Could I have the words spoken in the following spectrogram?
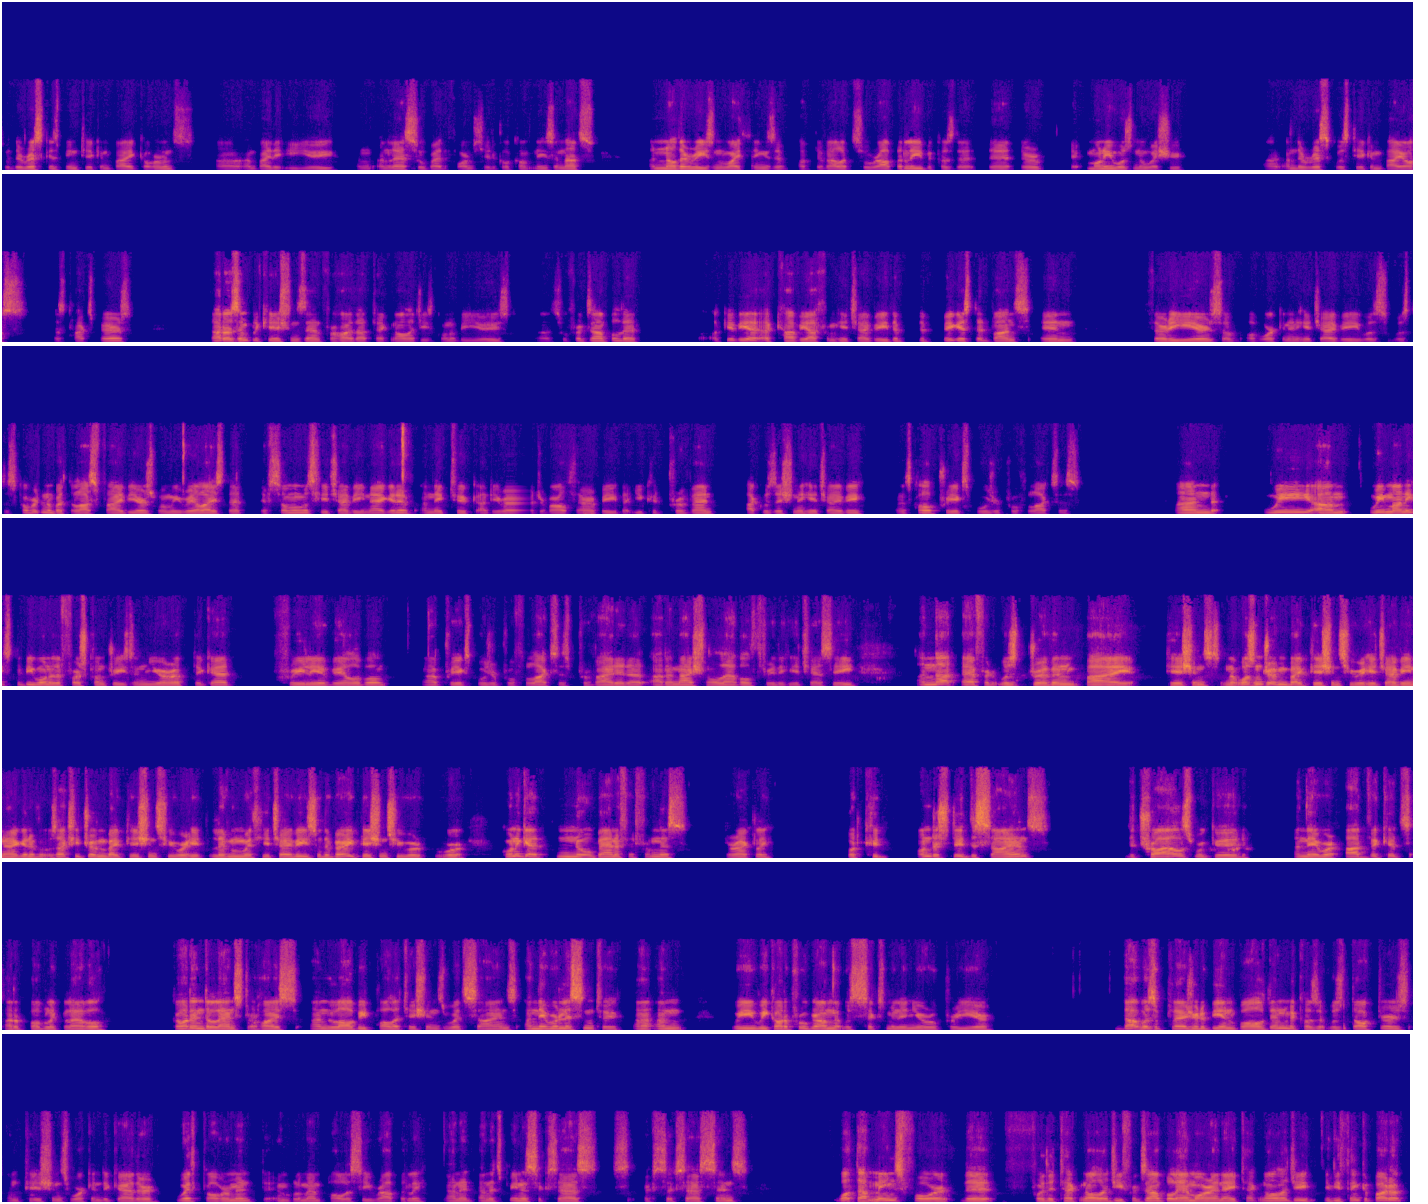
So the risk is being taken by governments uh, and by the EU, and, and, less so by the pharmaceutical companies. And that's another reason why things have, have developed so rapidly because the, the their money was no issue, uh, and the risk was taken by us as taxpayers. That has implications then for how that technology is going to be used. Uh, so, for example, the, I'll give you a, a caveat from HIV. The, the biggest advance in 30 years of, of working in HIV was was discovered in about the last five years when we realized that if someone was HIV negative and they took antiretroviral therapy, that you could prevent acquisition of HIV, and it's called pre-exposure prophylaxis. And we um, we managed to be one of the first countries in Europe to get freely available uh, pre-exposure prophylaxis provided at, at a national level through the HSE, and that effort was driven by patients. And it wasn't driven by patients who were HIV negative, it was actually driven by patients who were living with HIV. So the very patients who were, were going to get no benefit from this directly, but could understood the science, the trials were good, and they were advocates at a public level, got into Leinster House and lobbied politicians with science, and they were listened to. Uh, and we, we got a program that was six million euro per year that was a pleasure to be involved in because it was doctors and patients working together with government to implement policy rapidly, and it and it's been a success a success since. What that means for the for the technology, for example, mRNA technology, if you think about it,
